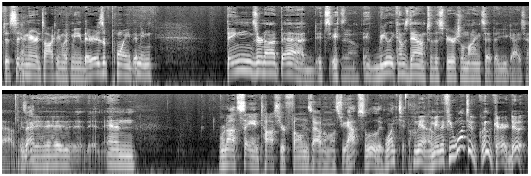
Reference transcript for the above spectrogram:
just sitting Yeah. here and talking with me. There is a point. I mean, things are not bad. It's it's Yeah. it really comes down to the spiritual mindset that you guys have. Exactly. And, and We're not saying toss your phones out unless you absolutely want to. yeah, I mean, if you want to, I don't care, do it.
